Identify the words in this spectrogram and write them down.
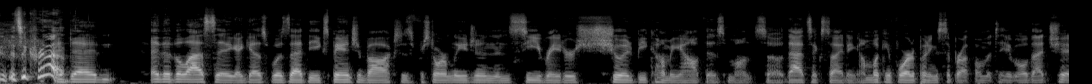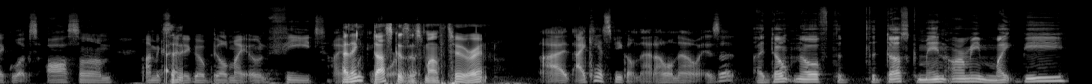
It's a crab. and then, and then the last thing I guess was that the expansion boxes for Storm Legion and Sea Raiders should be coming out this month, so that's exciting. I'm looking forward to putting Sabreth on the table. That chick looks awesome. I'm excited to go build my own feet. I'm I think Dusk is this month too, right? I I can't speak on that. I don't know. Is it? I don't know if the the Dusk main army might be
